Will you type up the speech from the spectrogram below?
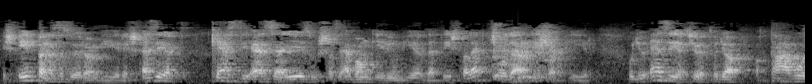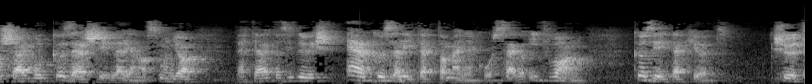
És éppen ez az örömhír, és ezért kezdi ezzel Jézus az evangélium hirdetést, a legcsodálatosabb hír, hogy ő ezért jött, hogy a, a távolságból közelség legyen. Azt mondja, betelt az idő, és elközelített a mennyek országa. Itt van, közétek jött. Sőt,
